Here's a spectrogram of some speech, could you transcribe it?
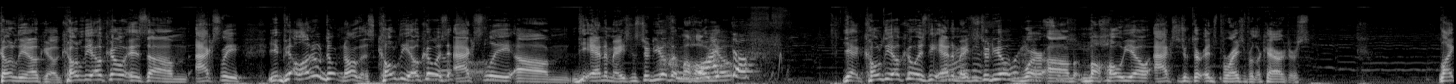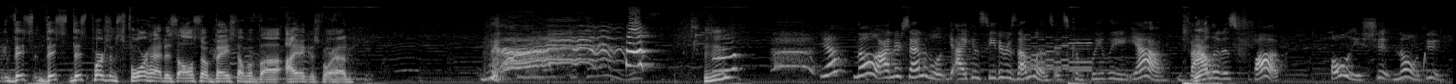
Code Lyoko. Code Lyoko is um actually you, a lot of people don't know this. Code Lyoko is actually um the animation studio that Mihoyo. Yeah, Code Lyoko is the animation studio where um? Mihoyo actually took their inspiration for their characters. Like this this this person's forehead is also based off of uh, Ayaka's forehead. Mm-hmm. Yeah, no, understandable. I can see the resemblance. It's completely, yeah, valid as fuck. Holy shit, no, dude.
